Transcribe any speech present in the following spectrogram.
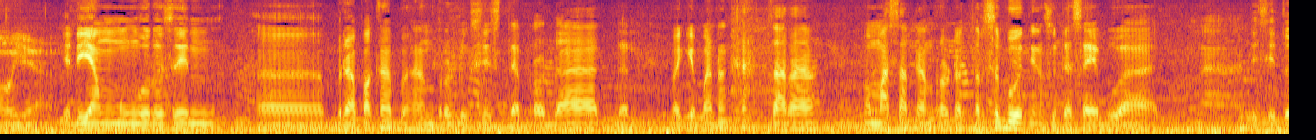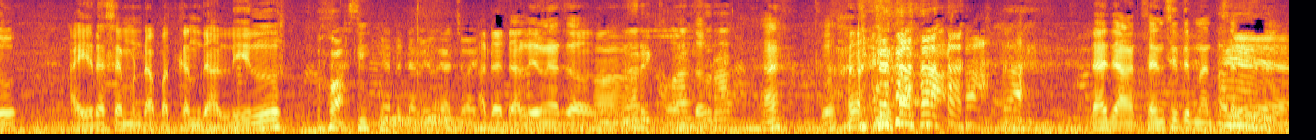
Oh iya. Jadi yang mengurusin eh, berapakah bahan produksi setiap produk dan bagaimanakah cara memasarkan produk tersebut yang sudah saya buat. Nah, di situ akhirnya saya mendapatkan dalil, Wah asiknya ada dalilnya coy. ada dalilnya tuh. Ah. Dari Quran Untuk- surat. Hah? Nah, jangan sensitif nanti Iya, sensitif. iya.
